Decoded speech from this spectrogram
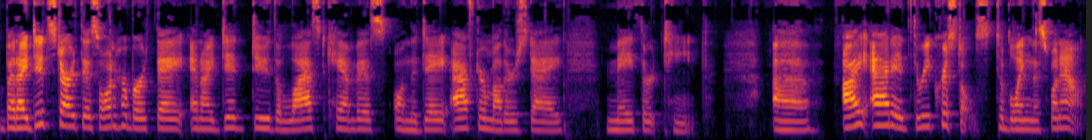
but I did start this on her birthday, and I did do the last canvas on the day after Mother's Day, May 13th. Uh, I added three crystals to bling this one out.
